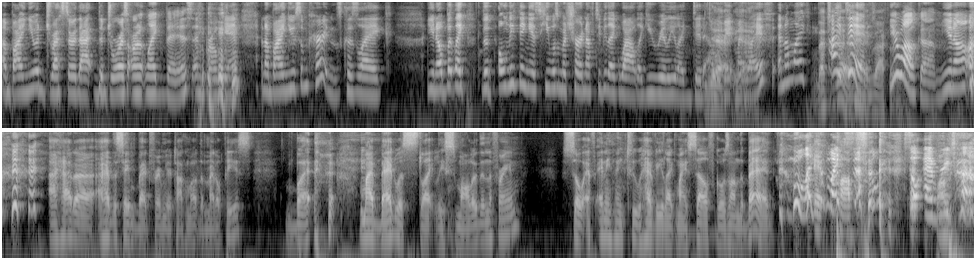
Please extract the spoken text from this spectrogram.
I'm buying you a dresser that the drawers aren't like this and broken, and I'm buying you some curtains because like, you know. But like the only thing is, he was mature enough to be like, wow, like you really like did elevate my yeah. life, and I'm like, That's I good, did. exactly. You're welcome. You know. I had a I had the same bed frame you're talking about, the metal piece, but my bed was slightly smaller than the frame. So if anything too heavy like myself goes on the bed, like It pops. myself. so every time.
